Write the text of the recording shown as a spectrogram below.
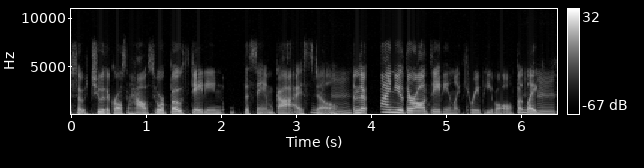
so two of the girls in the house who are both dating the same guy still, Mhm. and they're mind you, they're all dating like three people, but like Mhm.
